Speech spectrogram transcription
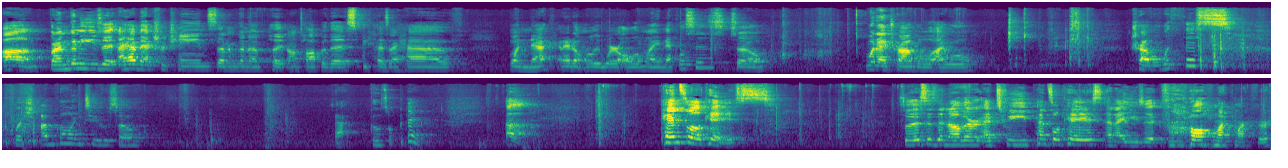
Um, but I'm gonna use it, I have extra chains that I'm gonna put on top of this because I have one neck and I don't really wear all of my necklaces. So when I travel, I will travel with this, which I'm going to, so that goes over there. Uh, pencil case. So this is another Etui pencil case and I use it for all my markers.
